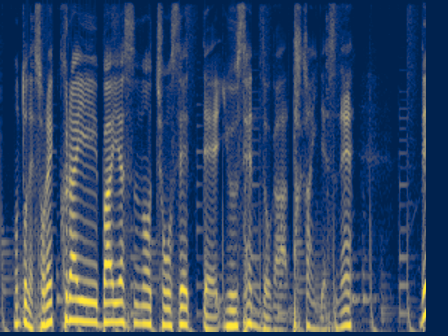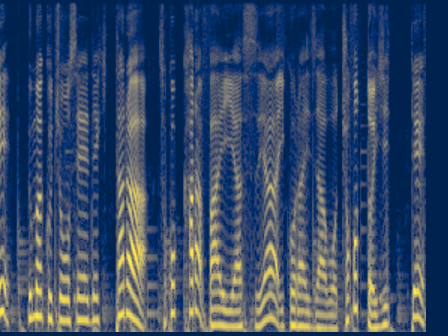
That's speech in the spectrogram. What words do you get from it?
ほんとね、それくらいバイアスの調整って優先度が高いんですね。で、うまく調整できたら、そこからバイアスやイコライザーをちょこっといじって、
